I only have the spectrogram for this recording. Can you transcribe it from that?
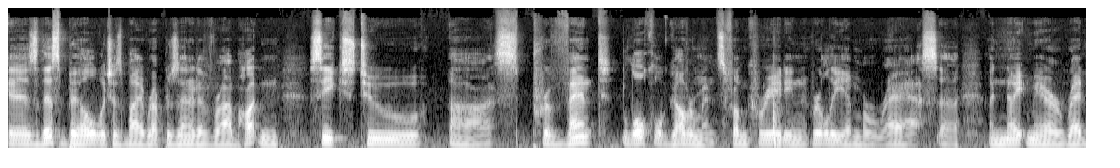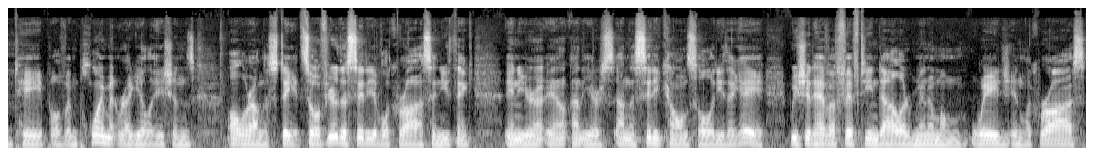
is this bill, which is by Representative Rob Hutton, seeks to uh, prevent local governments from creating really a morass, uh, a nightmare red tape of employment regulations all around the state. So if you're the city of La Crosse and you think, you're on, your, on the city council and you think, hey, we should have a $15 minimum wage in La Crosse,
